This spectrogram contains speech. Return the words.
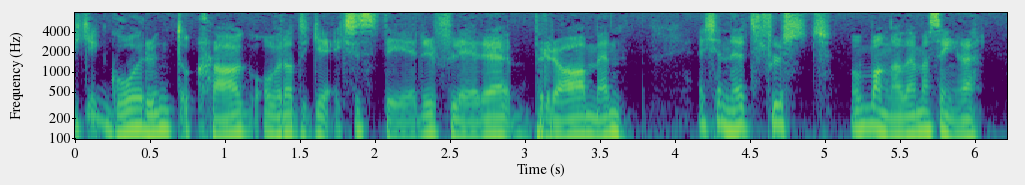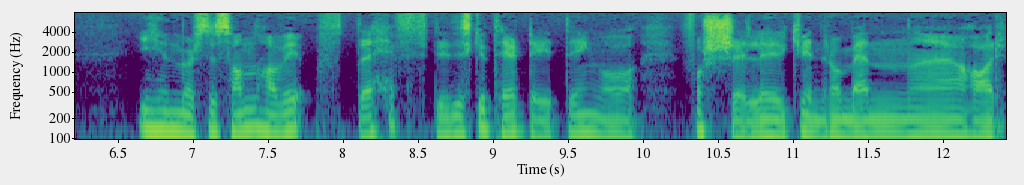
Ikke gå rundt og klag over at det ikke eksisterer flere bra menn. Jeg kjenner et flust, og mange av dem er single. I Hun vs. Sand har vi ofte heftig diskutert dating og forskjeller kvinner og menn eh, har.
